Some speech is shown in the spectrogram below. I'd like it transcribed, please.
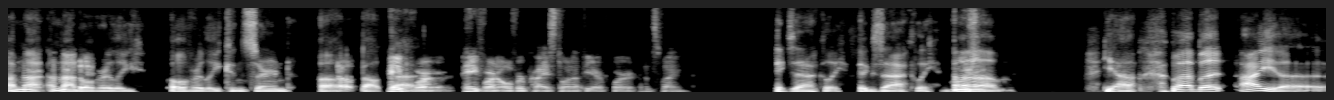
I'm not I'm not overly overly concerned uh No, about pay that. for pay for an overpriced one at the airport. That's fine. Exactly. Exactly. Um Yeah, but but I uh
